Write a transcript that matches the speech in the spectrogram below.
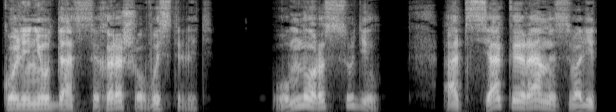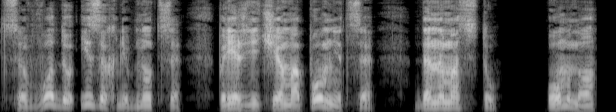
коли не удастся хорошо выстрелить. Умно рассудил. От всякой раны свалиться в воду и захлебнуться, прежде чем опомниться, да на мосту. Умно.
